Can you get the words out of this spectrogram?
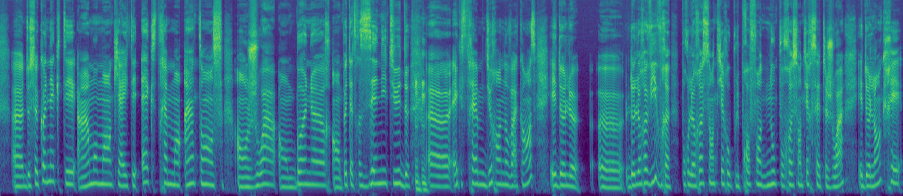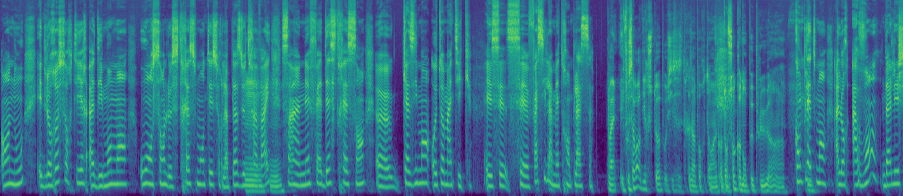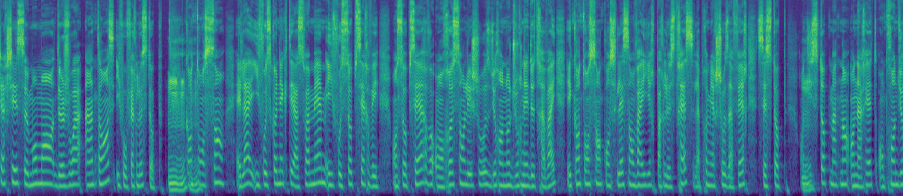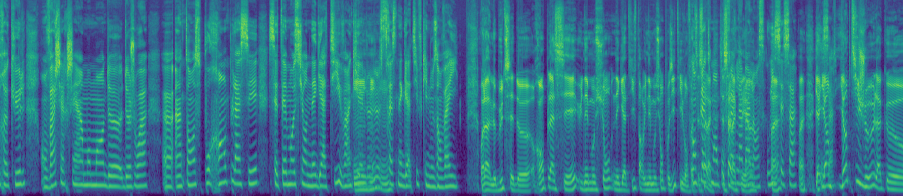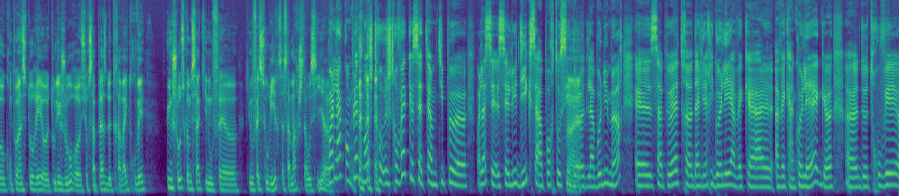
de se connecter à un moment qui a été extrêmement intense, en joie, en bonheur, en peut-être zénitude euh, extrême durant nos vacances, et de le euh, de le revivre pour le ressentir au plus profond de nous, pour ressentir cette joie et de l'ancrer en nous et de le ressortir à des moments où on sent le stress monter sur la place de Mmh, travail, mmh. ça a un effet déstressant euh, quasiment automatique. Et c'est c'est facile à mettre en place. Ouais, il faut savoir dire stop aussi, ça c'est très important, hein, quand on sent qu'on n'en peut plus. hein. Complètement. Alors avant d'aller chercher ce moment de joie intense, il faut faire le stop. Mhm, Quand mhm. on sent, et là, il faut se connecter à soi-même et il faut s'observer. On s'observe, on ressent les choses durant notre journée de travail. Et quand on sent qu'on se laisse envahir par le stress, la première chose à faire, c'est stop. On Mhm. dit stop maintenant, on arrête, on prend du recul, on va chercher un moment de, de joie euh, intense pour remplacer cette émotion négative, hein, qui est le, Mhm, le mhm. stress négatif qui nous envahit. Voilà, le but c'est de remplacer une émotion négative par une émotion positive. En fait, c'est ça la, pour ça faire la la, clé. hein. balance. Oui, Ouais. c'est ça. Ouais. Il y a, y un, ça. il y a un petit jeu là qu'on peut instaurer euh, tous les jours euh, sur sa place de travail, trouver une chose comme ça qui nous fait euh, qui nous fait sourire, ça ça marche ça aussi. euh. Voilà, complètement. je, trou- je trouvais que c'était un petit peu, euh, voilà, c'est ludique, ça apporte aussi Ouais. de, de la bonne humeur. Ça peut être d'aller rigoler avec avec un collègue, de trouver,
